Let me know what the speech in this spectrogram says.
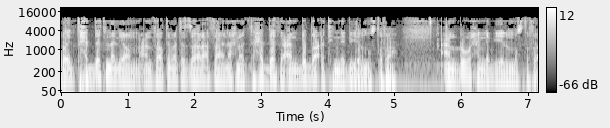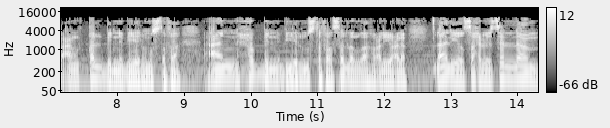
وإذ تحدثنا اليوم عن فاطمة الزهراء فنحن نتحدث عن بضعة النبي المصطفى. عن روح النبي المصطفى، عن قلب النبي المصطفى، عن حب النبي المصطفى صلى الله عليه وعلى آله وصحبه وسلم.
